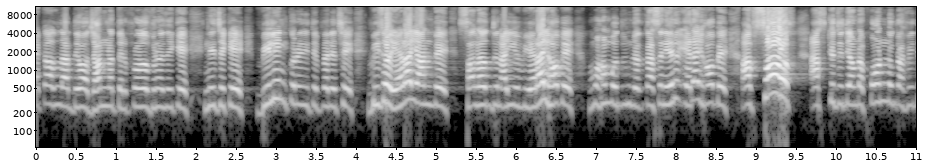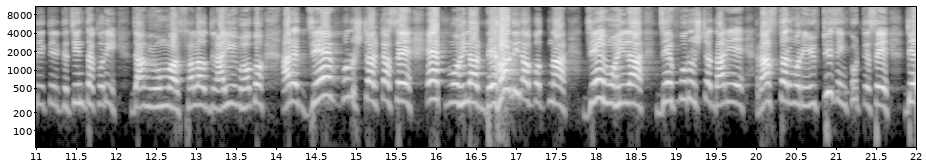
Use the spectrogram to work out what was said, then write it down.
এক আল্লাহর দেওয়া জান্নাতের প্রলোভনের দিকে নিজেকে বিলীন করে দিতে পেরেছে। বিজয় এরাই আনবে। সালাউদ্দিন আইয়ুবি এরাই হবে, মোহাম্মদ কাসেন এর এরাই হবে। আফসোস! আজকে যদি আমরা পর্নোগ্রাফি দেখতে দেখতে চিন্তা করি যে আমি উম্মার সালাউদ্দিন আইয়ুব হব, আরে যে পুরুষটার কাছে এক মহিলার দেহ নিরাপদ না, যে মহিলা, যে পুরুষটা দাঁড়িয়ে রাস্তার মোড়ে ইফটিজিং করতেছে, যে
